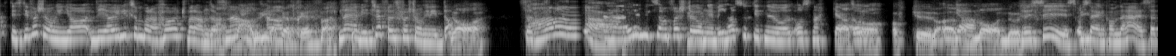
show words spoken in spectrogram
faktiskt, det är första gången. Jag, vi har ju liksom bara hört varandras Alltså, namn. vi har inte träffat. Nej, vi träffades första gången idag. Ja, Så att det Ah, här är liksom första gången vi har suttit nu och, och snackat. alltså, Och, och kul och övat Ja, manus. precis, och sen kom det här. Så att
